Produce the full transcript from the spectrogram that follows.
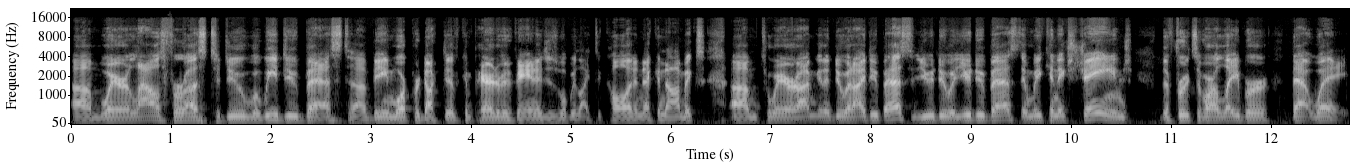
um, where it allows for us to do what we do best, uh, being more productive. Comparative advantage is what we like to call it in economics, um, to where I'm going to do what I do best and you do what you do best, and we can exchange the fruits of our labor that way.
